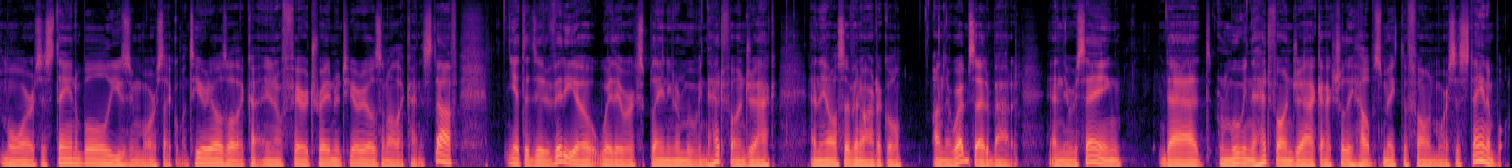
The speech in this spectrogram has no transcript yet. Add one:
more sustainable, using more recycled materials, all that kind of, you know, fair trade materials and all that kind of stuff. Yet they did a video where they were explaining removing the headphone jack, and they also have an article on their website about it. And they were saying that removing the headphone jack actually helps make the phone more sustainable.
